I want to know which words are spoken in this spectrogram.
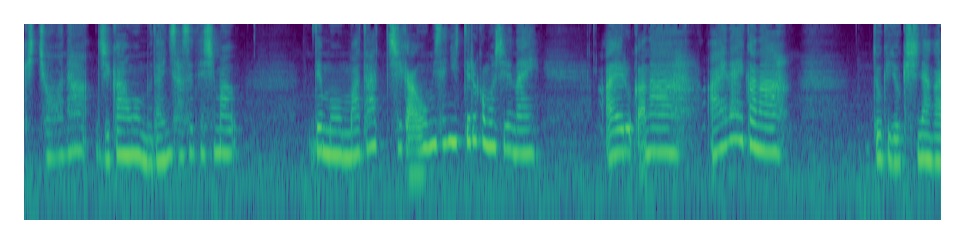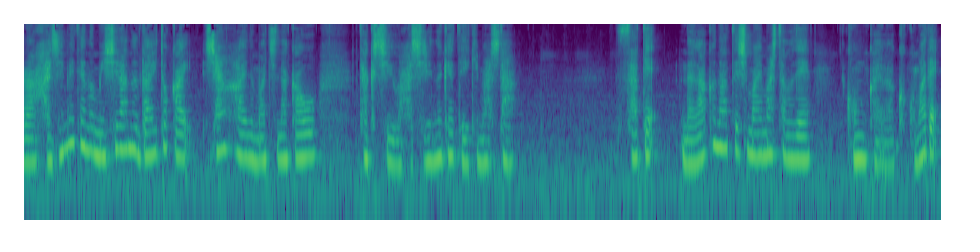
貴重な時間を無駄にさせてしまう。でもまた違うお店に行ってるかもしれない。会えるかな？会えないかな？ドキドキしながら初めての見知らぬ大都会上海の街中をタクシーを走り抜けていきました。さて長くなってしまいましたので今回はここまで。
